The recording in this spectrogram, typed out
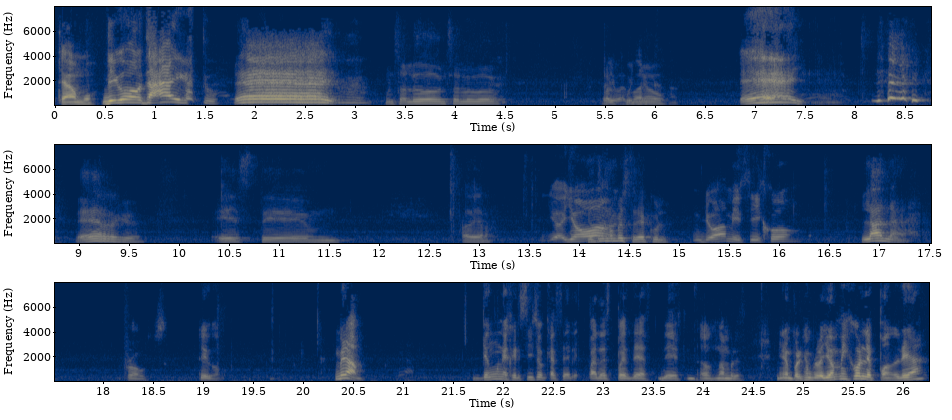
Te amo. Digo, daiga tú. ¡Ey! Un saludo, un saludo. Para el Arriba el cuñado. ¡Ey! Verga. Este... mm, A ver. Yo, ¿Qué yo, otro nombre estaría cool? yo a mis hijos, Lana. Rose. Digo, mira, tengo un ejercicio que hacer para después de, de los nombres. Mira, por ejemplo, yo a mi hijo le pondría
